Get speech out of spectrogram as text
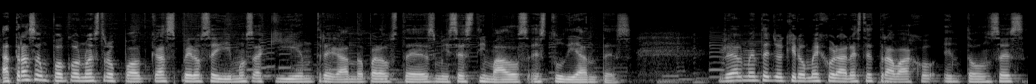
Atrasa un poco nuestro podcast, pero seguimos aquí entregando para ustedes, mis estimados estudiantes. Realmente yo quiero mejorar este trabajo, entonces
